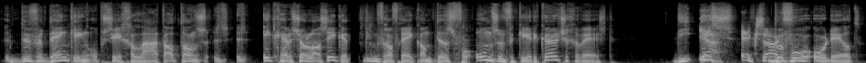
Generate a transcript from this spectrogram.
de verdenking op zich gelaten. Althans, ik heb, zo las ik het, die mevrouw Vreekamp, dat is voor ons een verkeerde keuze geweest. Die Ja, is exact. bevooroordeeld.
